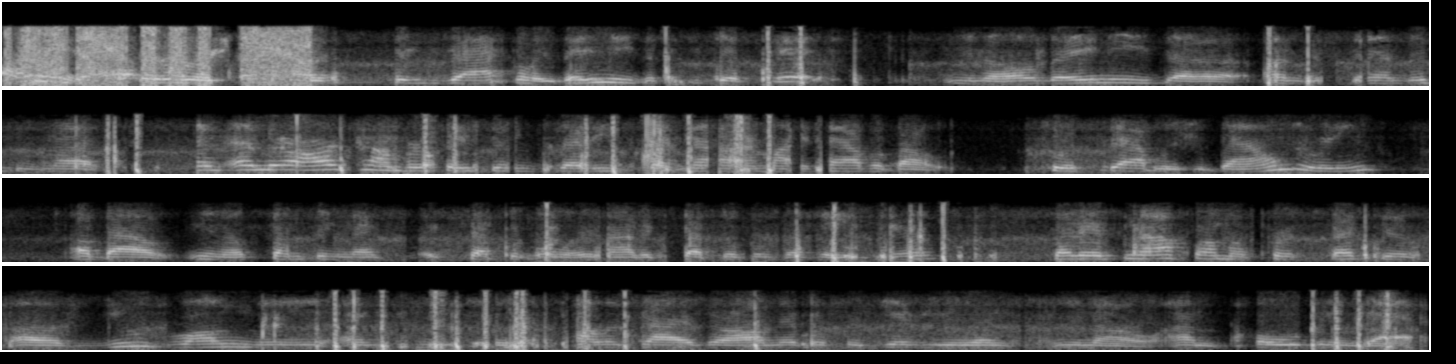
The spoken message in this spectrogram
I need to help them understand. exactly. They need to get fixed. You know, they need to understand this is not. And and there are conversations that each that now I might have about to establish boundaries about you know something that's acceptable or not acceptable behavior, but it's not from a perspective of you've wronged me and you need to apologize or I'll never forgive you and you know I'm holding that.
